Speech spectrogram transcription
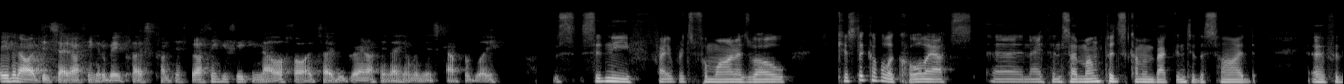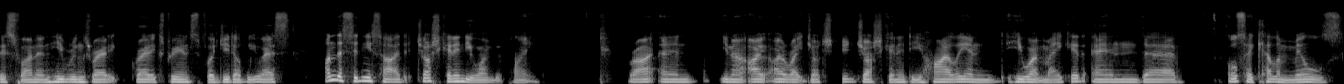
Even though I did say I think it'll be a close contest, but I think if he can nullify Toby Greene, I think they can win this comfortably. Sydney favourites for mine as well. Just a couple of call outs, uh, Nathan. So Mumford's coming back into the side uh, for this one, and he brings great, great experience for GWS. On the Sydney side, Josh Kennedy won't be playing, right? And you know, I I rate Josh Josh Kennedy highly, and he won't make it. And uh, also, Callum Mills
